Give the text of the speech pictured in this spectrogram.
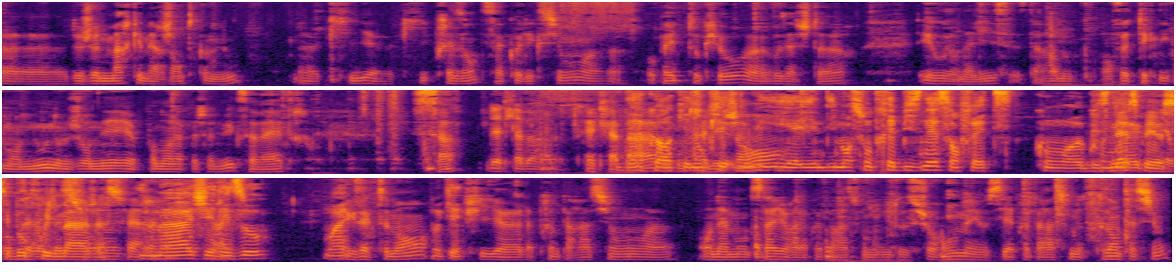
euh, de jeunes marques émergentes comme nous, euh, qui euh, qui présentent sa collection euh, au Palais de Tokyo euh, aux acheteurs et aux journalistes, etc. Donc en fait techniquement nous nos journées pendant la Fashion Week ça va être ça, D'être là-bas. être là-bas, D'accord. Ok. rencontrer Donc il y a il y a une dimension très business en fait qu'on qu'on business a- mais aussi beaucoup représentation, image à se faire. image et Ouais. réseau. Ouais. Exactement. Ok. Et puis euh, la préparation euh, en amont de ça, il y aura la préparation donc, de ce showroom, mais aussi la préparation de notre présentation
